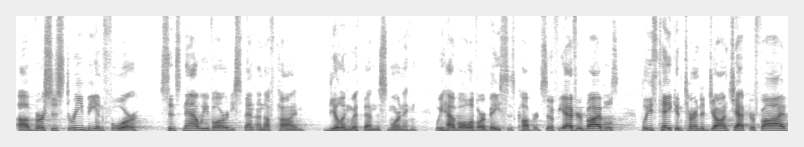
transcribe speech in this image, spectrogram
uh, verses 3b and 4 since now we've already spent enough time dealing with them this morning. We have all of our bases covered. So if you have your Bibles, please take and turn to John chapter 5.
